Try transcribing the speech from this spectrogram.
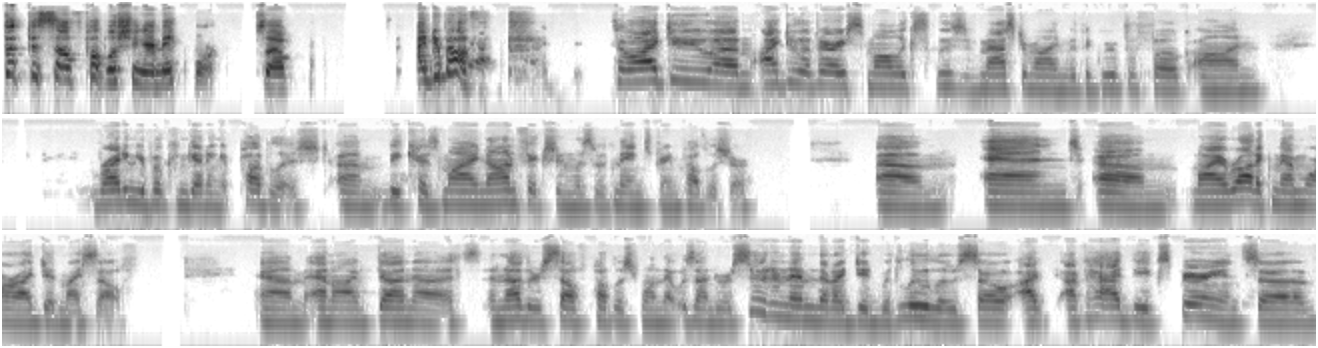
But the self-publishing I make more. So I do both. Yeah so I do um, I do a very small exclusive mastermind with a group of folk on writing your book and getting it published um, because my nonfiction was with mainstream publisher. Um, and um, my erotic memoir i did myself. Um, and i've done a, another self-published one that was under a pseudonym that i did with lulu. So i've, I've had the experience of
